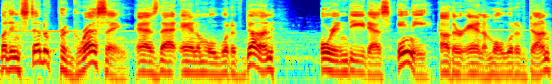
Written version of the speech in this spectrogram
but instead of progressing as that animal would have done, or indeed as any other animal would have done,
